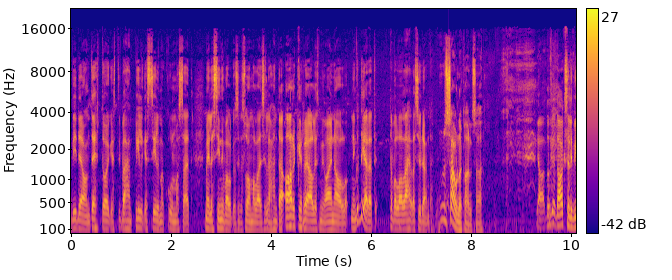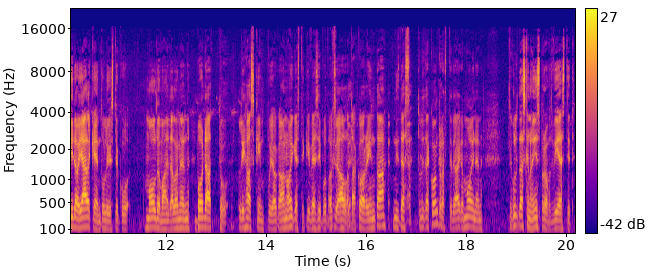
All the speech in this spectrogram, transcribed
video on tehty oikeasti vähän pilkes silmäkulmassa, että meille sinivalkoisille suomalaisillehan tämä arkirealismi on aina ollut, niin kuin tiedät, tavallaan lähellä sydäntä. Saunakansaa. Ja tosiaan tämän Akselin videon jälkeen tuli just joku Moldovan tällainen bodattu lihaskimppu, joka on oikeastikin vesiputoksen alla takorintaa. Niin tässä tuli tämä kontrasti oli aikamoinen. Sä kuulit äsken nuo inspiroivat viestit,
